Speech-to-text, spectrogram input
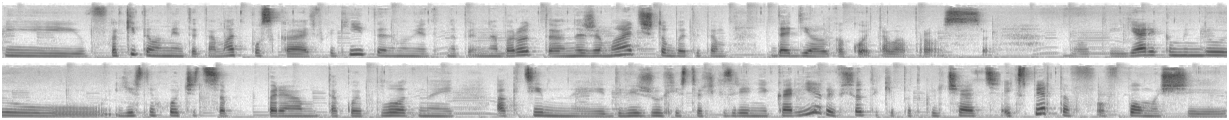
и в какие-то моменты там отпускать, в какие-то моменты, например, наоборот, нажимать, чтобы ты там доделал какой-то вопрос. Вот. И я рекомендую, если хочется прям такой плотной, активной движухи с точки зрения карьеры, все-таки подключать экспертов в помощи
